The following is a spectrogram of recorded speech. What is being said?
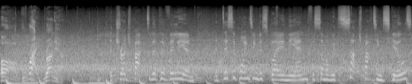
Oh, great run out. The trudge back to the pavilion. A disappointing display in the end for someone with such batting skills.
